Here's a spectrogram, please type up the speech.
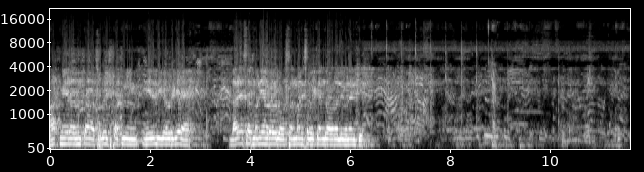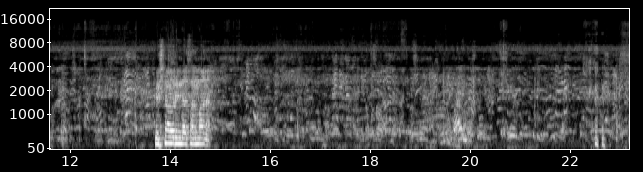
ಆತ್ಮೀಯರಾದಂತ ಸುರೇಶ್ ಪಾಟೀಲ್ ನೀರಲಿಗೆ ಅವರಿಗೆ ಲಾಳೆ ಸಾಬ್ ಮನೆಯವರವರು ಸನ್ಮಾನಿಸಬೇಕೆಂದು ಅವರಲ್ಲಿ ವಿನಂತಿ. ಕೃಷ್ಣ ಅವರಿಂದ ಸನ್ಮಾನ.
